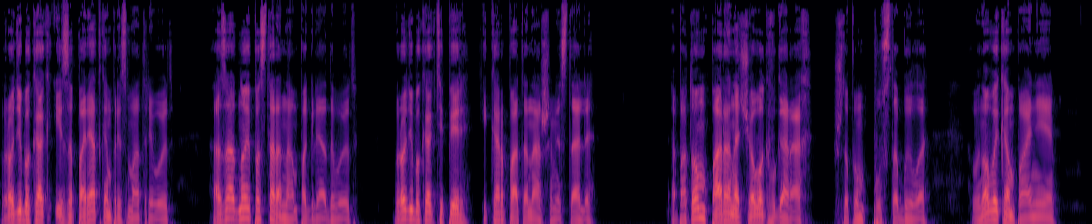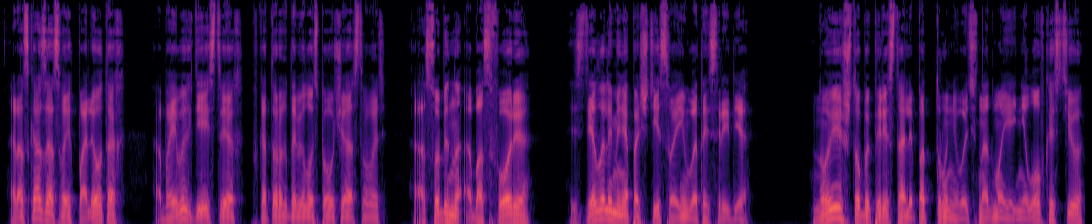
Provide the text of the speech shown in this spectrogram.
Вроде бы как и за порядком присматривают, а заодно и по сторонам поглядывают. Вроде бы как теперь и Карпаты нашими стали. А потом пара ночевок в горах, чтоб им пусто было. В новой компании. Рассказы о своих полетах, о боевых действиях, в которых довелось поучаствовать, особенно об Босфоре, сделали меня почти своим в этой среде. Ну и, чтобы перестали подтрунивать над моей неловкостью,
